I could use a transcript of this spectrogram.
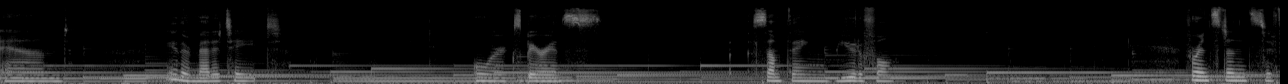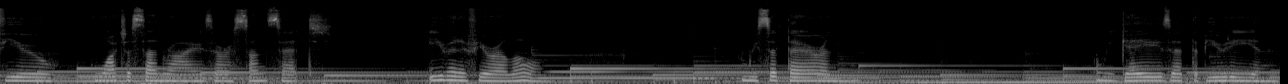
and either meditate or experience something beautiful. For instance, if you watch a sunrise or a sunset, even if you're alone, we sit there and we gaze at the beauty and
